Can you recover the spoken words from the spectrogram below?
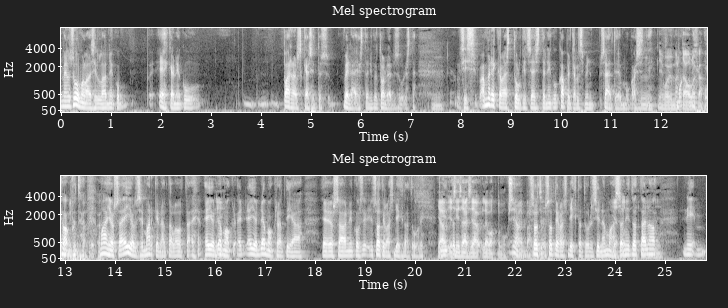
meillä suomalaisilla on niin kuin, ehkä niin kuin paras käsitys Venäjästä niin kuin todellisuudesta. Mm. Siis amerikkalaiset tulkitsevat sitä niin kuin kapitalismin säätöjen mukaisesti. Mm, ei voi ymmärtää Mo- ollenkaan. Joo, mutta maa, jossa ei ole se markkinataloutta, ei ole, niin. demok- ei ole demokratiaa, ja jossa on niin kuin sotilasdiktatuuri. Ja, niin, ja sisäisiä levottomuuksia. Joo, so, sotilasdiktatuuri siinä maassa. Ja so, niin, tota, no, niin niin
